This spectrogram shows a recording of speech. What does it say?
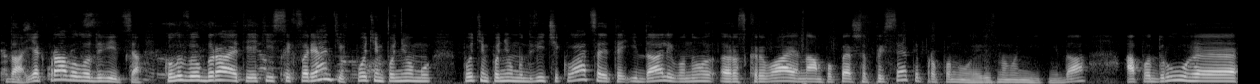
Я Да, як правило, дивіться, коли ви обираєте якийсь з цих варіантів, потім по ньому, потім по ньому двічі клацаєте, і далі воно розкриває нам, по-перше, пресети пропонує різноманітні, да? А по-друге,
